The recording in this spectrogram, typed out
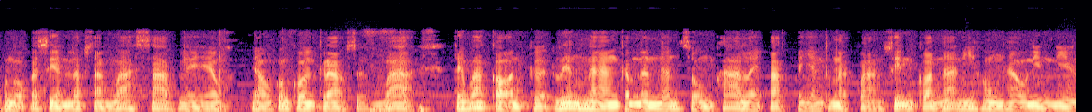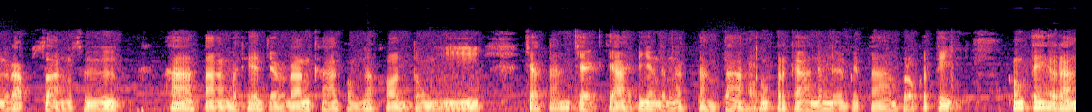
ปรงบพระเสียรรับสั่งว่าทราบแล้วเหยากงกงกล่าวเสริมว่า แต่ว่าก่อนเกิดเรื่องนางกำนันนั้นส่งผ้าลายปักไปยังตำหนักกวางสิ้นก่อนหน้านี้ฮงเฮาเนียงเนียงรับสั่งซื้อผ้าต่างประเทศจากร้านค้าของนครตงอี จากนั้นแจกจ่ายไปยังตำหนักต่างๆ ทุกประการดำเนินไปตามปกติฮ่องเต้รั้ง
